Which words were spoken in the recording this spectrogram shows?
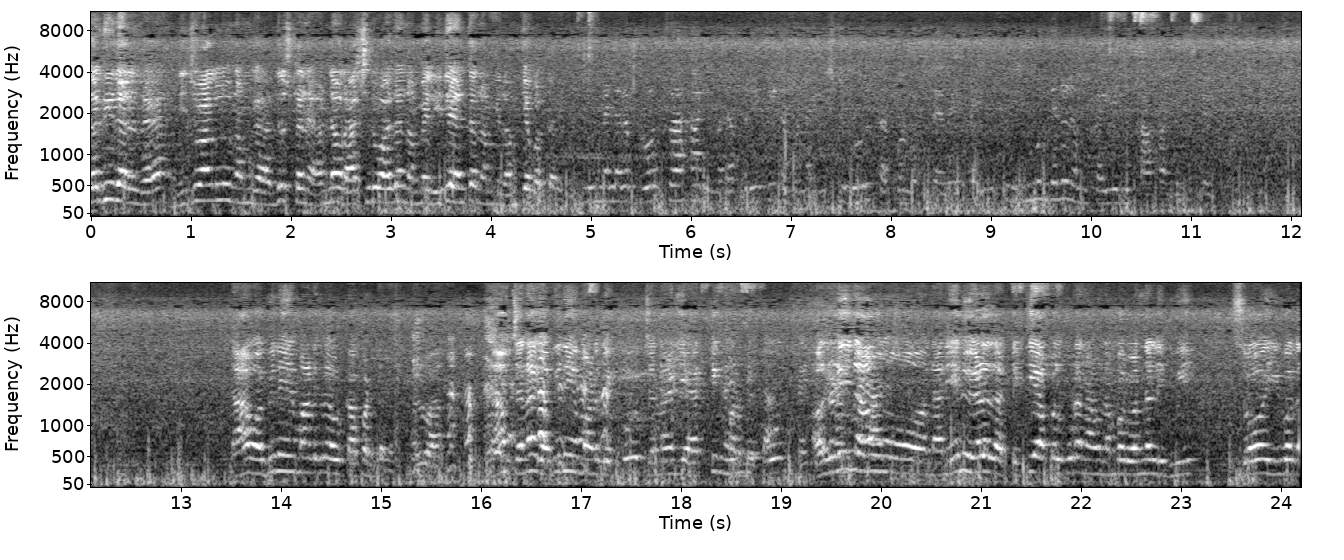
ಕರೆದಿದ್ದಾರೆ ಅಂದ್ರೆ ನಿಜವಾಗ್ಲೂ ನಮ್ಗೆ ಅದೃಷ್ಟನೇ. ಅಣ್ಣವ್ರ ಆಶೀರ್ವಾದ ನಮ್ಮ ಮೇಲೆ ಇದೆ ಅಂತ ನಮ್ಗೆ ನಂಬಿಕೆ ಬರ್ತಾ ಇದೆ. ನಿಮ್ಮೆಲ್ಲರ ಪ್ರೋತ್ಸಾಹ ನಿಮ್ಮೆಲ್ಲ ಪ್ರೀತಿ ನಮ್ಮನ್ನ ಇಷ್ಟು ದೂರ ಕರ್ಕೊಂಡು ಹೋಗ್ತಾರೆ ದಯವಿಟ್ಟು ಇನ್ನು ಮುಂದೆನೂ ನಮ್ಮ ಕೈಯಲ್ಲಿ ಕಾಪಾಡಿ ನಾವು ಅಭಿನಯ ಮಾಡಿದ್ರೆ ಅವ್ರು ಕಾಪಾಡ್ತಾರೆ ಅಲ್ವಾ? ನಾವು ಚೆನ್ನಾಗಿ ಅಭಿನಯ ಮಾಡಬೇಕು ಚೆನ್ನಾಗಿ ಆಕ್ಟಿಂಗ್ ಮಾಡಬೇಕು. ಆಲ್ರೆಡಿ ನಾವು ನಾನೇನು ಹೇಳಲ್ಲ ಟೆಕ್ಕಿ ಆಪಲ್ ಕೂಡ ನಾವು ನಂಬರ್ ಒನ್ನಲ್ಲಿ ಇದ್ವಿ ಸೊ ಇವಾಗ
